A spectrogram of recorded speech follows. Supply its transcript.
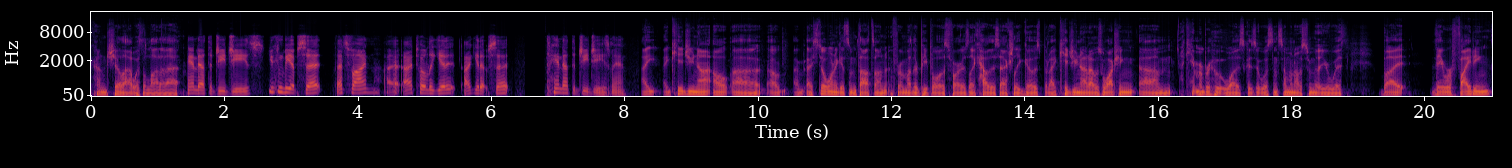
kind of chill out with a lot of that. Hand out the GGs. You can be upset. That's fine. I, I totally get it. I get upset. Hand out the GGs, man. I, I kid you not. I'll uh I'll, I- I still want to get some thoughts on from other people as far as like how this actually goes. But I kid you not. I was watching. Um, I can't remember who it was because it wasn't someone I was familiar with, but they were fighting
